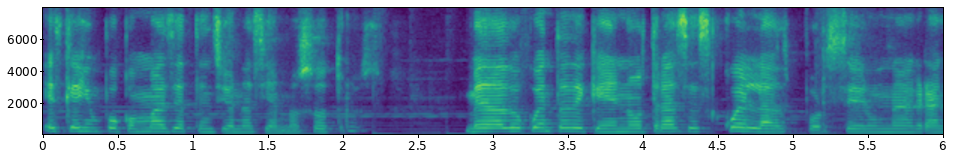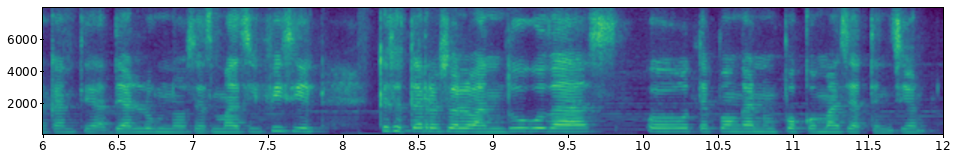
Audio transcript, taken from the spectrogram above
es que hay un poco más de atención hacia nosotros. Me he dado cuenta de que en otras escuelas, por ser una gran cantidad de alumnos, es más difícil que se te resuelvan dudas o te pongan un poco más de atención.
